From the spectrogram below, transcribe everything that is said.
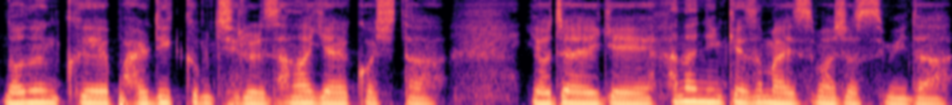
너는 그의 발 뒤꿈치를 상하게 할 것이다. 여자에게 하나님께서 말씀하셨습니다.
